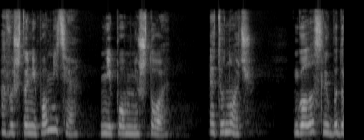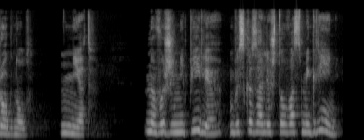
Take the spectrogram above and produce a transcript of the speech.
А вы что, не помните? Не помню что. Эту ночь. Голос Любы дрогнул. Нет. Но вы же не пили. Вы сказали, что у вас мигрень.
